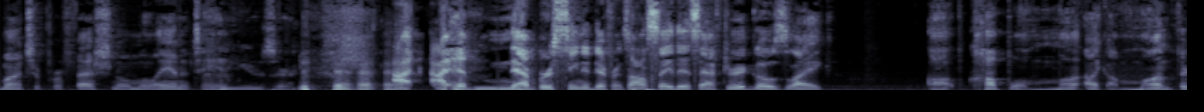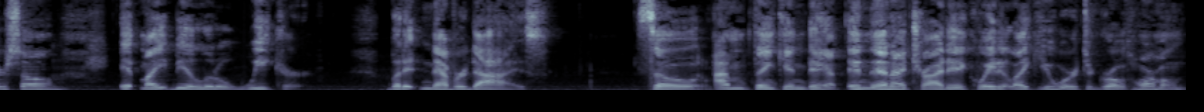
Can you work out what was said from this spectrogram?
much a professional melanotan user. I, I have never seen a difference. I'll say this: after it goes like a couple month, like a month or so, mm. it might be a little weaker but it never dies. So no. I'm thinking, damn. And then I try to equate it like you were to growth hormone.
